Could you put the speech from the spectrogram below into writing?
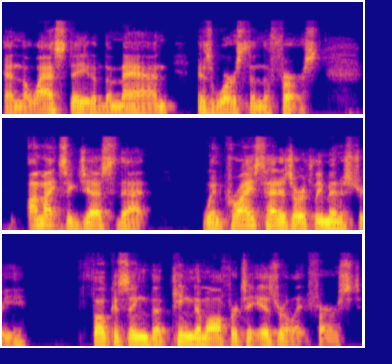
And the last state of the man is worse than the first. I might suggest that when Christ had his earthly ministry, focusing the kingdom offer to Israel at first,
